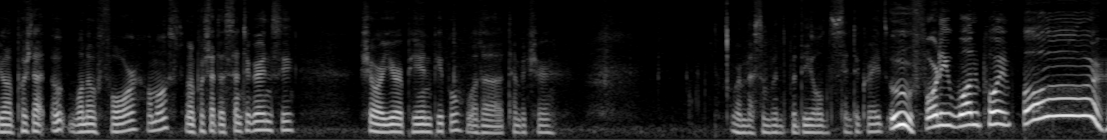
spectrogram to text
you want to push that, oh, 104 almost? You want to push that to centigrade and see? Show our European people what uh, temperature we're messing with, with the old centigrades. Ooh, 41.4!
